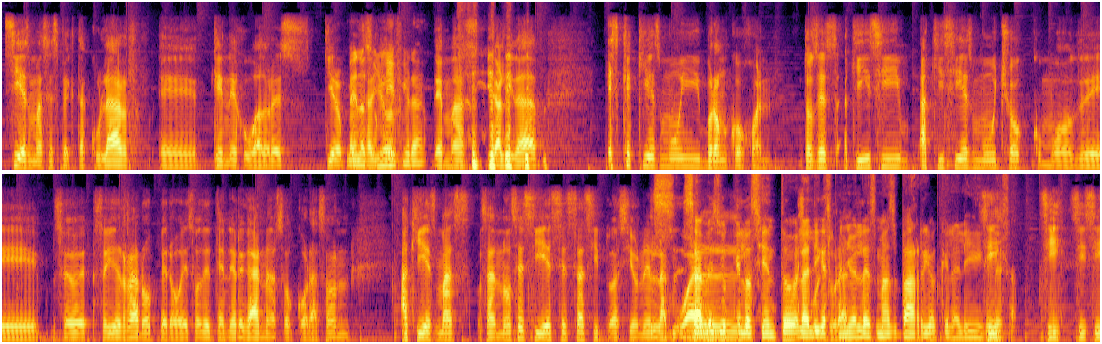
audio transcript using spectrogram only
sí es más espectacular, eh, tiene jugadores, quiero Menos pensar yo, omnífera. de más calidad, es que aquí es muy bronco, Juan. Entonces, aquí sí, aquí sí es mucho como de, soy, soy raro, pero eso de tener ganas o corazón, aquí es más. O sea, no sé si es esa situación en la cual... ¿Sabes yo que lo siento? es La Liga cultural. Española es más barrio que la Liga Sí, inglesa. sí, sí, sí,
